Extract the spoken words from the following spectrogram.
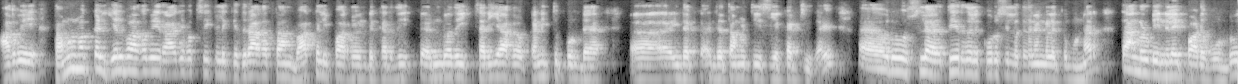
ஆகவே தமிழ் மக்கள் இயல்பாகவே ராஜபக்சேக்களுக்கு எதிராகத்தான் வாக்களிப்பார்கள் என்று கருதி என்பதை சரியாக கணித்து கொண்ட இந்த இந்த தமிழ் தேசிய கட்சிகள் ஒரு சில தேர்தலுக்கு ஒரு சில தினங்களுக்கு முன்னர் தாங்களுடைய நிலைப்பாடு போன்று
